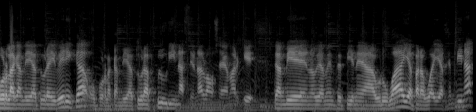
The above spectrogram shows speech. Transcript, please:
por la candidatura ibérica o por la candidatura plurinacional, vamos a llamar, que también obviamente tiene a Uruguay, a Paraguay y Argentina.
